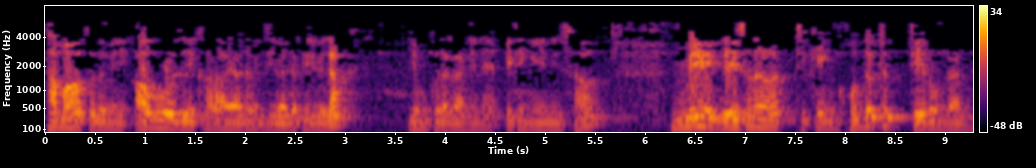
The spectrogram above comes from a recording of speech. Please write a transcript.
තමා තුළ මේ අවබෝධයේ කරා යන විදිහ වැඩපිළිවෙලක් යොමු කරගන්නේ නැහැ. ඉතින් ඒ නිසා මේ දේශනා ටිකෙන් හොඳට තේරුම් ගන්න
